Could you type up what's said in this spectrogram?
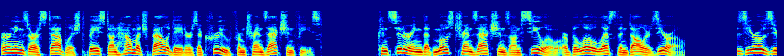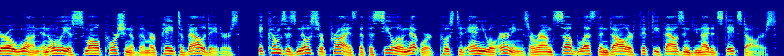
Earnings are established based on how much validators accrue from transaction fees. Considering that most transactions on Celo are below less than $0.001 and only a small portion of them are paid to validators, it comes as no surprise that the Celo network posted annual earnings around sub less than $50,000 United States dollars.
